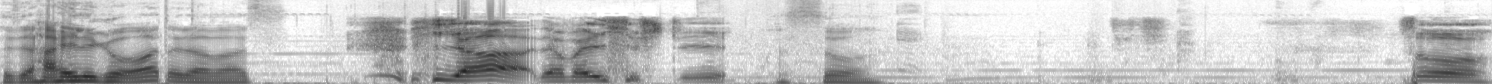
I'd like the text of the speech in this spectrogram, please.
der heilige Ort oder was? Ja, ja, weil ich hier stehe. Ach so. So,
